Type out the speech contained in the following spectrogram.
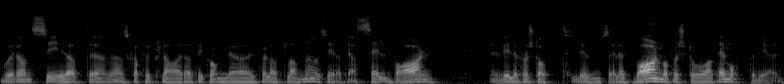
hvor han sier at han skal forklare at de kongelige har forlatt landet, og sier at ja, selv barn ville forstått, liksom, Selv et barn må forstå at det måtte de gjøre.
